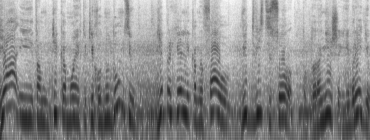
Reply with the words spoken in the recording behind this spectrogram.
Я і там кілька моїх таких однодумців є прихильниками ФАО від 240, тобто раніших гібридів,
